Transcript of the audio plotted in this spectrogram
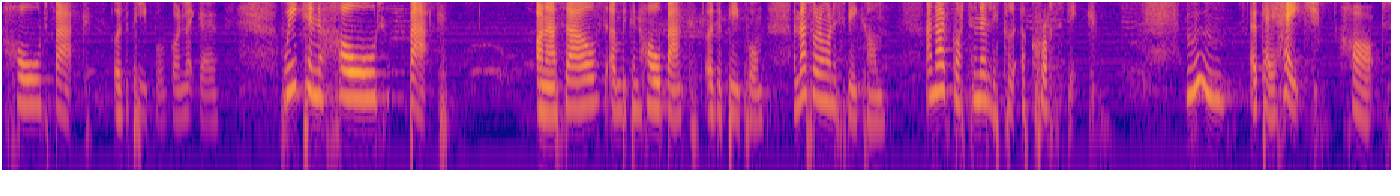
hold back other people. Go on, let go. We can hold back on ourselves and we can hold back other people. And that's what I want to speak on. And I've gotten a little acrostic. Ooh. Okay, H, heart.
